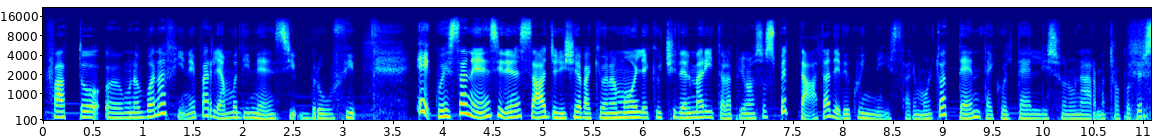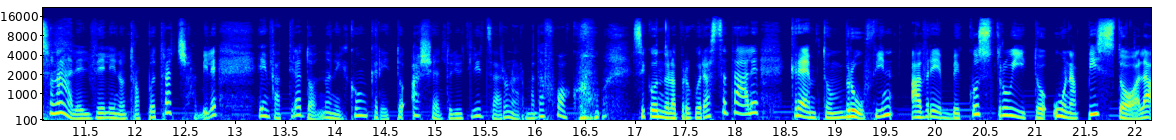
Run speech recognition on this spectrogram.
fatto eh, una buona fine. Parliamo di Nancy Brufi. E questa Nancy nel saggio diceva che una moglie che uccide il marito è la prima sospettata, deve quindi stare molto attenta, i coltelli sono un'arma troppo personale, il veleno troppo tracciabile e infatti la donna nel concreto ha scelto di utilizzare un'arma da fuoco. Secondo la procura statale, Crampton Brufin avrebbe costruito una pistola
